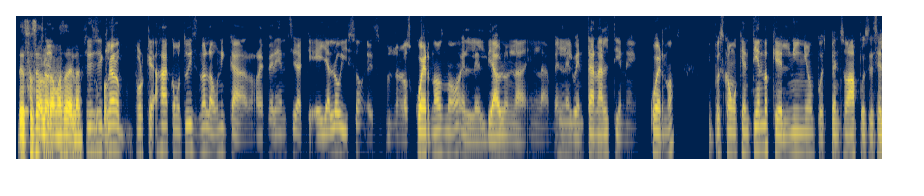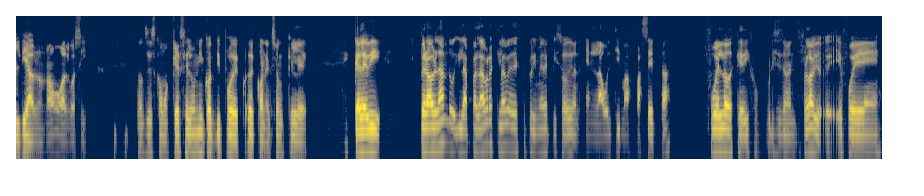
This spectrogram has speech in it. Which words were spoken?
de eso se hablará más adelante. Sí, sí, claro, porque, ajá, como tú dices, ¿no? La única referencia que ella lo hizo es pues en los cuernos, ¿no? El, el diablo en, la, en, la, en el ventanal tiene cuernos, y pues como que entiendo que el niño pues pensó, ah, pues es el diablo, ¿no? O algo así. Entonces, como que es el único tipo de, conexión que le, que le vi. Pero hablando, y la palabra clave de este primer episodio en, la última faceta fue lo que dijo precisamente Flavio, eh, fue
